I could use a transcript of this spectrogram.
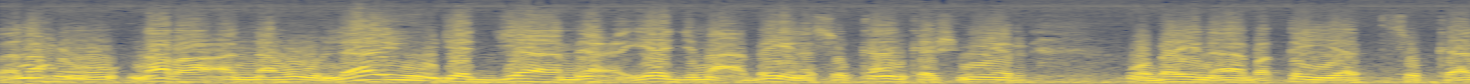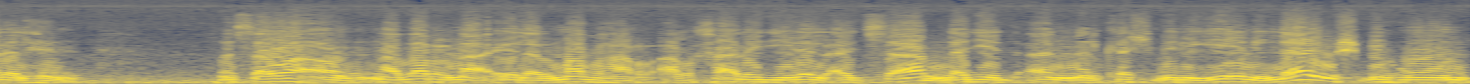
فنحن نرى أنه لا يوجد جامع يجمع بين سكان كشمير وبين بقية سكان الهند. فسواء نظرنا إلى المظهر الخارجي للأجسام نجد أن الكشميريين لا يشبهون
